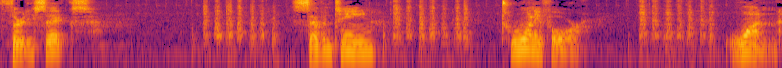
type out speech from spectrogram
36, 17, 24, 1,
